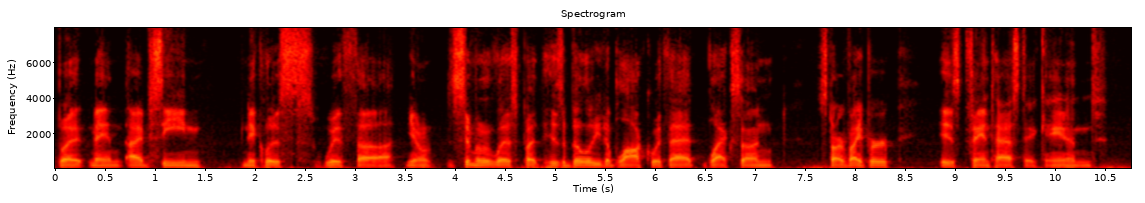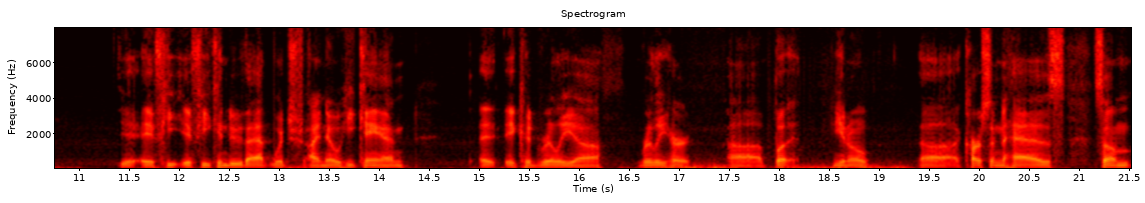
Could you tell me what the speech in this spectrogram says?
but man, I've seen Nicholas with uh, you know similar list, but his ability to block with that Black Sun Star Viper is fantastic, and if he if he can do that, which I know he can, it, it could really uh, really hurt. Uh, but you know, uh, Carson has some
